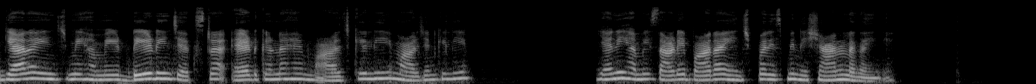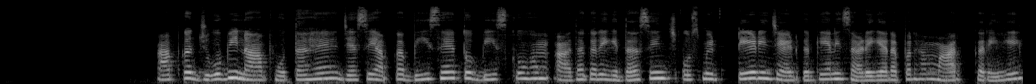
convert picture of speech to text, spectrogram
ग्यारह इंच में हमें डेढ़ इंच एक्स्ट्रा ऐड करना है मार्ज के लिए, मार्जिन के लिए। यानी हमें साढ़े बारह इंच पर इसमें निशान लगाएँगे। आपका जो भी नाप होता है, जैसे आपका बीस है तो बीस को हम आधा करेंगे दस इंच, उसमें डेढ़ इंच ऐड करके, यानी साढ़े ग्यारह पर हम मार्क करेंगे।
